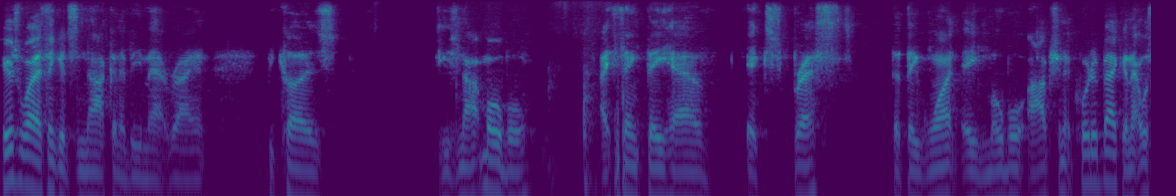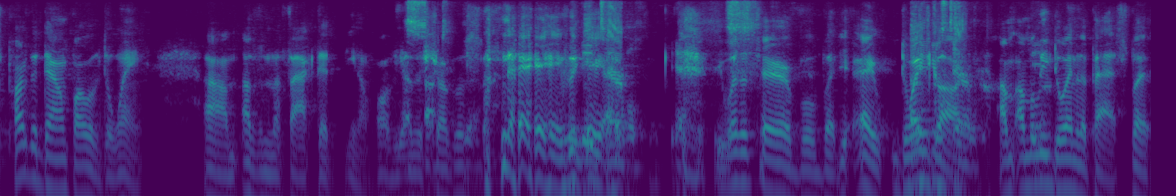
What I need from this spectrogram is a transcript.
Here's why I think it's not going to be Matt Ryan, because He's not mobile. I think they have expressed that they want a mobile option at quarterback, and that was part of the downfall of Dwayne. Um, other than the fact that you know all the other Sucked, struggles. Yeah. hey, he, terrible. Yeah. he wasn't terrible, but hey, Dwayne's gone. I'm, I'm, gonna yeah. leave Dwayne in the past, but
